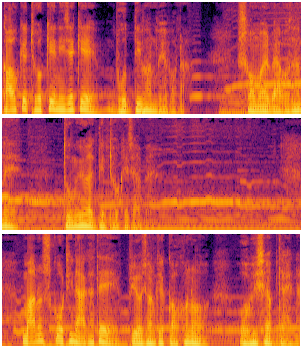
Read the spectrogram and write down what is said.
কাউকে ঠকিয়ে নিজেকে বুদ্ধিমান ভেব না। সময়ের ব্যবধানে তুমিও একদিন ঠকে যাবে। মানুষ কঠিন আঘাতে প্রিয়জনকে কখনো অভিশাপ দেয় না,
